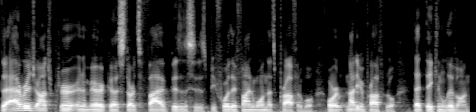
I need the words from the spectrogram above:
the average entrepreneur in America starts five businesses before they find one that's profitable, or not even profitable, that they can live on.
